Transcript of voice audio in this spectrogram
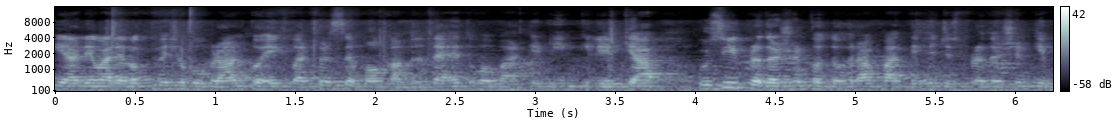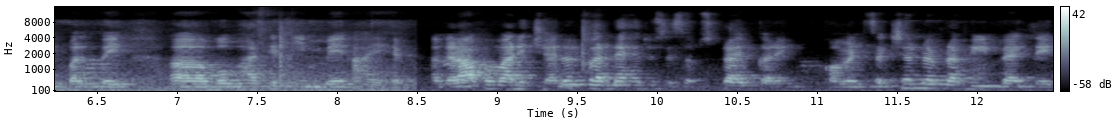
कि आने वाले वक्त में जब उमरान को एक बार फिर से मौका मिलता है तो वो भारतीय टीम के लिए क्या उसी प्रदर्शन को दोहरा पाते हैं जिस प्रदर्शन के बल पे वो भारतीय टीम में आए हैं। अगर आप हमारे चैनल पर नए हैं तो इसे सब्सक्राइब करें कमेंट सेक्शन में अपना फीडबैक दें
